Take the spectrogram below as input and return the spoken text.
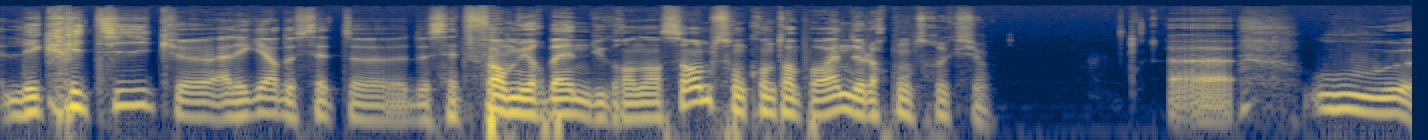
les critiques à l'égard de cette, de cette forme urbaine du grand ensemble sont contemporaines de leur construction. ou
